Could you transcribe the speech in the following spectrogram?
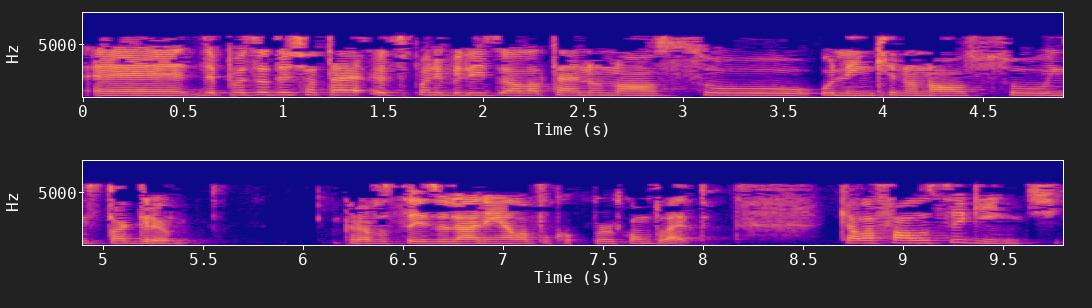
é, depois eu deixo até, eu disponibilizo ela até no nosso, o link no nosso Instagram, para vocês olharem ela por, por completo. Que ela fala o seguinte,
